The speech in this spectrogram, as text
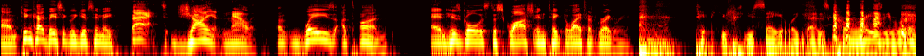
um, King Kai basically gives him a fat, giant mallet, uh, weighs a ton, and his goal is to squash and take the life of Gregory. dude, you you saying it like that is crazy, bro.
